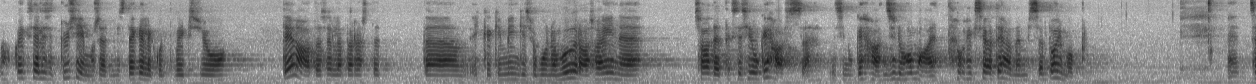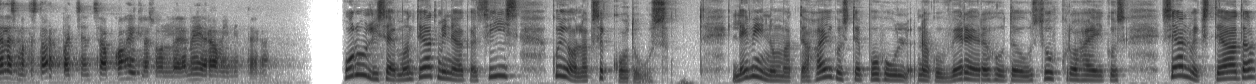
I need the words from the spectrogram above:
noh, kõik sellised küsimused, mis tegelikult võiks ju teada, sellepärast et äh, ikkagi mingisugune võõras aine saadetakse sinu kehasse ja sinu keha on sinu oma, et oleks hea teada, mis seal toimub et selles mõttes tark patsient saab ka haiglas olla ja meie ravimitega. olulisem on teadmine aga siis, kui ollakse kodus levinumate haiguste puhul nagu vererõhu tõus, suhkruhaigus, seal võiks teada,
